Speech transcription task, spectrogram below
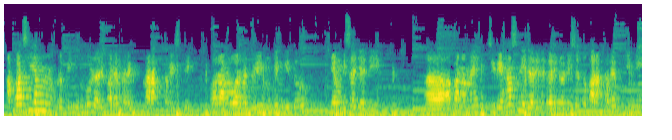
apa sih yang lebih unggul daripada kar- karakteristik orang luar negeri mungkin gitu, yang bisa jadi eh, apa namanya ciri khas nih dari negara Indonesia tuh karakternya begini.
